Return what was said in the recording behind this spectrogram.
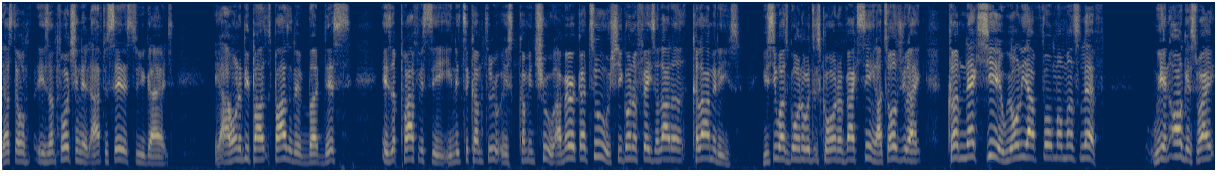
that's the it's unfortunate. I have to say this to you guys. Yeah, I want to be pos- positive, but this is a prophecy. It needs to come through. It's coming true. America too. She's gonna face a lot of calamities. You see what's going on with this corona vaccine. I told you like come next year, we only have four more months left. We in August, right?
